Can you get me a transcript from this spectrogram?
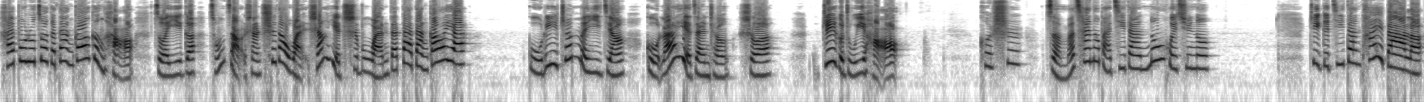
还不如做个蛋糕更好，做一个从早上吃到晚上也吃不完的大蛋糕呀。”古丽这么一讲，古拉也赞成，说：“这个主意好。”可是，怎么才能把鸡蛋弄回去呢？这个鸡蛋太大了，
